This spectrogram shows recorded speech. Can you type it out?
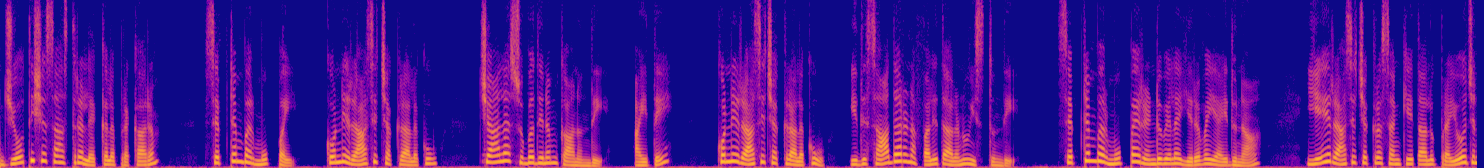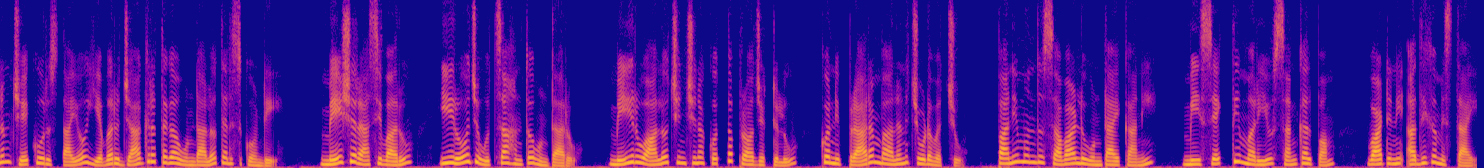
జ్యోతిషశాస్త్ర లెక్కల ప్రకారం సెప్టెంబర్ ముప్పై కొన్ని రాశిచక్రాలకు చాలా శుభదినం కానుంది. అయితే కొన్ని రాశిచక్రాలకు ఇది సాధారణ ఫలితాలను ఇస్తుంది. సెప్టెంబర్ ముప్పై రెండు వేల ఇరవై ఐదున ఏ రాశిచక్ర సంకేతాలు ప్రయోజనం చేకూరుస్తాయో ఎవరు జాగ్రత్తగా ఉండాలో తెలుసుకోండి. మేషరాశివారు ఈ రోజు ఉత్సాహంతో ఉంటారు. మీరు ఆలోచించిన కొత్త ప్రాజెక్టులు కొన్ని ప్రారంభాలను చూడవచ్చు. పని ముందు సవాళ్ళు ఉంటాయి కాని మీ శక్తి మరియు సంకల్పం వాటిని అధిగమిస్తాయి.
